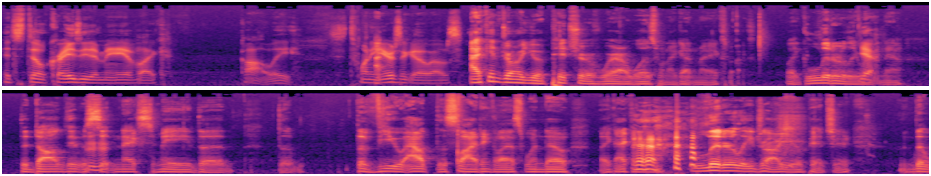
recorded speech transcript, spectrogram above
it's still crazy to me of like golly, it's 20 years ago I was I can draw you a picture of where I was when I got my Xbox. Like literally Yeah. right now. The dog that Mm-hmm. was sitting next to me, the the the view out the sliding glass window. Like I can literally draw you a picture. The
